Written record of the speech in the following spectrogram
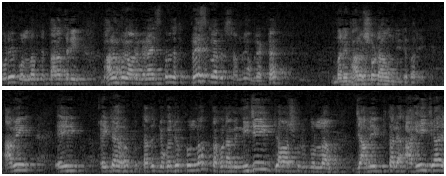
করে বললাম যে তাড়াতাড়ি ভালো করে অর্গানাইজ করে, যাতে প্রেস ক্লাবের সামনে আমরা একটা মানে ভালো শোডাউন দিতে পারে। আমি এই, এইটা তাদের যোগাযোগ করলাম, তখন আমি নিজেই যাওয়া শুরু করলাম যে আমি তাহলে আগেই যাই,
